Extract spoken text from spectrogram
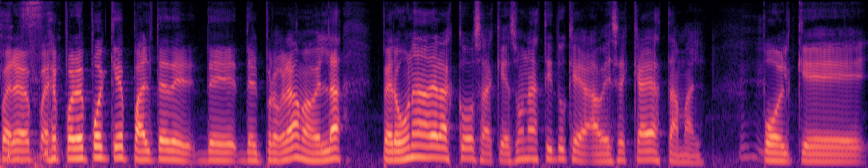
pero es, porque es parte del programa, ¿verdad? Pero una de las cosas que es una actitud que a veces cae hasta mal, porque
